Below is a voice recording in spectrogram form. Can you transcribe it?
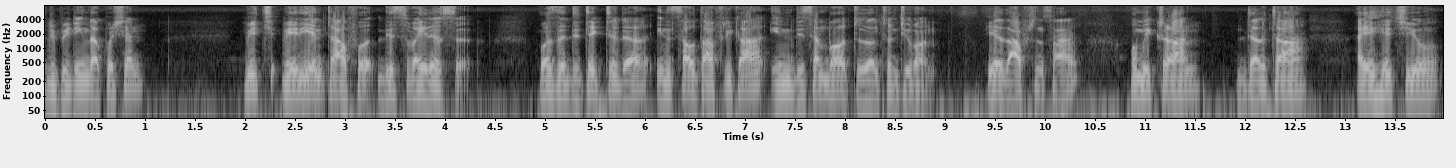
repeating the question which variant of uh, this virus was detected in South Africa in December 2021. Here the options are Omicron, Delta, IHU,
